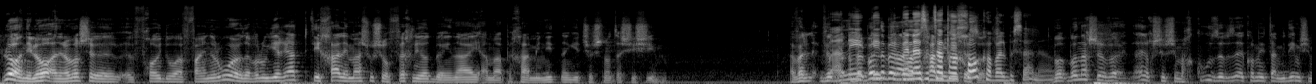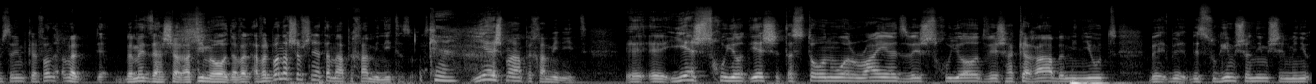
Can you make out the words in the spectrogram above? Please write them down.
כן. לא, אני לא, אני לא אומר שפרויד הוא הפיינל וורד, אבל הוא יריית פתיחה למשהו שהופך להיות בעיניי המהפכה המינית, נגיד, של שנות ה-60. אבל, ו- אני, אבל בוא נדבר על המהפכה המינית הזאת. בעיניי זה קצת רחוק, אבל בסדר. בוא, בוא נחשוב, אני חושב שמחקו זה וזה, כל מיני תלמידים שמסתובבים בקליפורניה, אבל באמת זה השערתי מאוד, אבל, אבל בוא נחשוב שנייה את המהפכה המינית הזאת. כן. יש מהפכה מינית. אה, אה, יש זכויות, יש את ה-Stonewall riots ויש זכויות ויש הכרה במיניות, בסוגים שונים של מיניות.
